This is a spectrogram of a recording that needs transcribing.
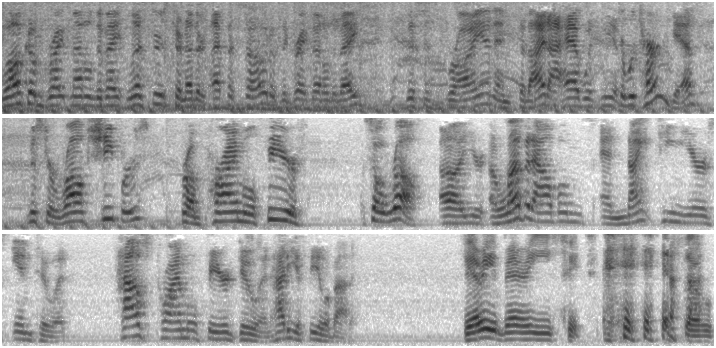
Welcome, Great Metal Debate listeners, to another episode of the Great Metal Debate. This is Brian, and tonight I have with me a return guest, Mr. Ralf Scheepers from Primal Fear. So, Ralph, uh, you're 11 albums and 19 years into it. How's Primal Fear doing? How do you feel about it? Very, very fit. so,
